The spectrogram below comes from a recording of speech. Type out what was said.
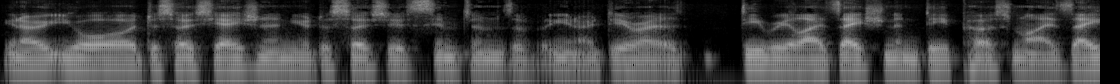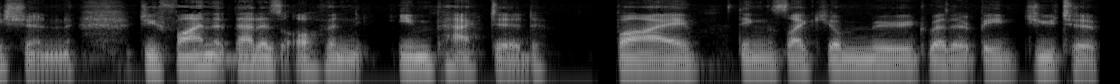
you know your dissociation and your dissociative symptoms of you know derealization and depersonalization? Do you find that that is often impacted by things like your mood whether it be due to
